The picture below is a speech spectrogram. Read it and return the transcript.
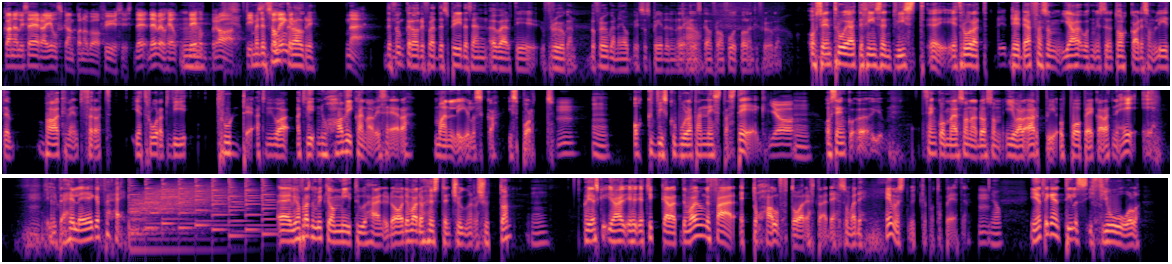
kanalisera ilskan på något fysiskt. Det, det är väl helt, det är helt bra tips. Men det Så funkar länge- aldrig. Nej. Det funkar aldrig för att det sprider sen över till frugan. Då frugan är jobbig så sprider den där Ja. ilskan från fotbollen till frugan. Och sen tror jag att det finns ett visst, eh, jag tror att det är därför som jag åtminstone tolkar det som lite bakvänt, för att jag tror att vi trodde att vi var, att vi, nu har vi kanaliserat manlig ilska i sport Mm. Mm. och vi skulle borde ta nästa steg. Ja. Mm. Och sen, eh, sen kommer sådana då som Ivar Arpi och påpekar att nej, inte är läge för det. Eh, Vi har pratat mycket om metoo här nu då, och det var då hösten 2017. Mm. Och jag, sku- jag, jag, jag tycker att det var ungefär ett och ett halvt år efter det så var det hemskt mycket på tapeten. Mm. Ja. Egentligen tills i fjol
